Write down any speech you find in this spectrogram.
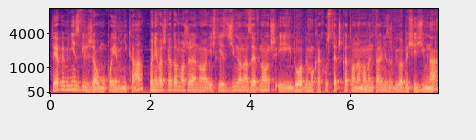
to ja bym nie zwilżał mu pojemnika, ponieważ wiadomo, że no, jeśli jest zimno na zewnątrz i byłaby mokra chusteczka, to ona momentalnie zrobiłaby się zimna.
